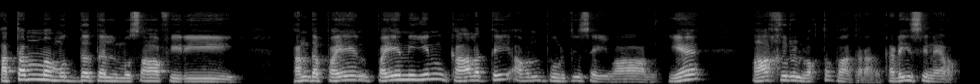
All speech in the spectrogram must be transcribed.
அத்தம்ம முத்தத்தல் முசாஃபிரி. அந்த பயன் பயணியின் காலத்தை அவன் பூர்த்தி செய்வான். ஏன்? ஆஹிருல் வக்த பார்க்கறான். கடைசி நேரம்.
